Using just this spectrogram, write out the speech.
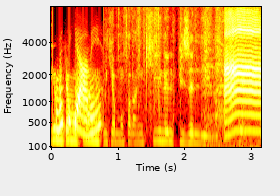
Io mi come ti chiamo, chiami? Fran- mi chiamo Franchino il Pisellino. Ah,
